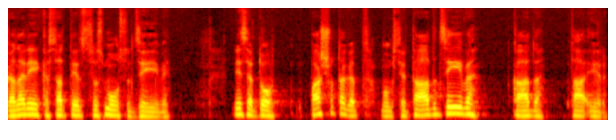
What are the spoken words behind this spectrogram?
gan arī kas attiecas uz mūsu dzīvi. Līdz ar to pašu tagad mums ir tāda dzīve, kāda tā ir.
